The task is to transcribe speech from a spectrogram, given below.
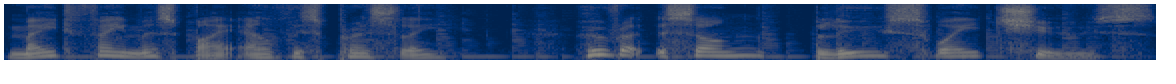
Made famous by Elvis Presley, who wrote the song Blue Suede Shoes?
